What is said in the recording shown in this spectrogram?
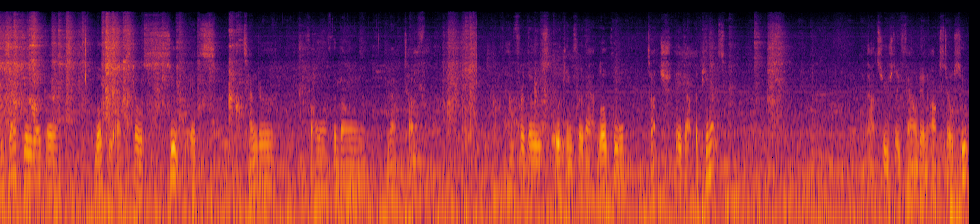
Exactly like a local oxtail soup. It's tender, fall off the bone, not tough. And for those looking for that local touch, they got the peanuts. That's usually found in oxtail soup.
